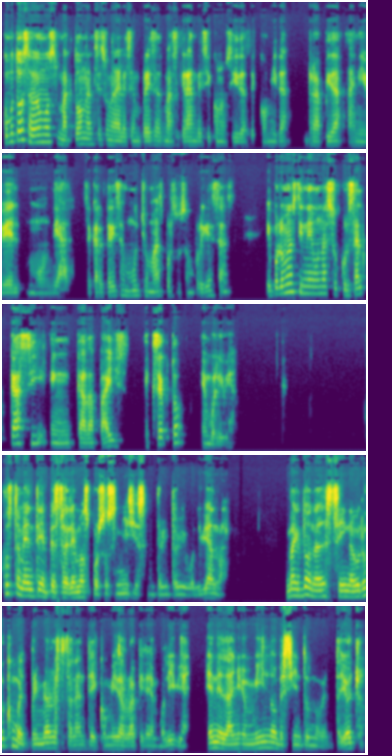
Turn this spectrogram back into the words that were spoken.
Como todos sabemos, McDonald's es una de las empresas más grandes y conocidas de comida rápida a nivel mundial. Se caracteriza mucho más por sus hamburguesas y por lo menos tiene una sucursal casi en cada país, excepto en Bolivia. Justamente empezaremos por sus inicios en territorio boliviano. McDonald's se inauguró como el primer restaurante de comida rápida en Bolivia en el año 1998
